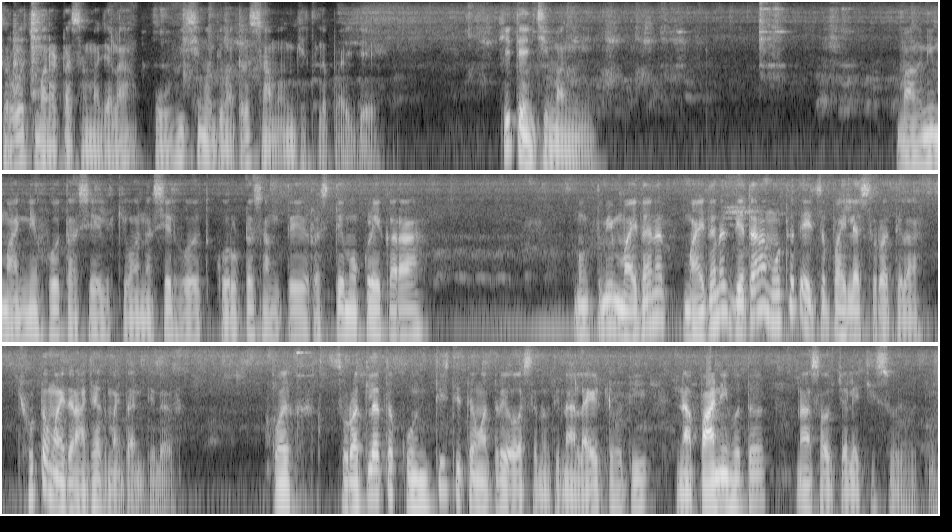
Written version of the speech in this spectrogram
सर्वच मराठा समाजाला ओबीसीमध्ये मात्र सामावून घेतलं पाहिजे. ही त्यांची मागणी. मागणी मान्य होत असेल किंवा नसेल होत कोरोटं सांगते रस्ते मोकळे करा. मग तुम्ही मैदानात मैदानात देताना मोठं द्यायचं पहिल्या सुरुवातीला. छोटं मैदान आझाद मैदान केलं. व सुरुवातीला तर कोणतीच तिथं मात्र व्यवस्था नव्हती. ना लाइट होती ना पाणी होतं ना शौचालयाची सोय होती.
